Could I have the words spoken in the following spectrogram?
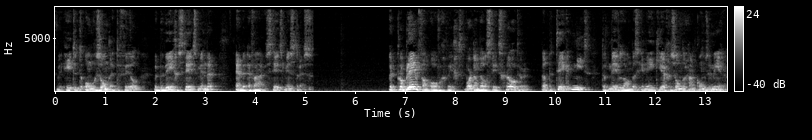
We eten te ongezond en te veel, we bewegen steeds minder en we ervaren steeds meer stress. Het probleem van overgewicht wordt dan wel steeds groter. Dat betekent niet dat Nederlanders in één keer gezonder gaan consumeren.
